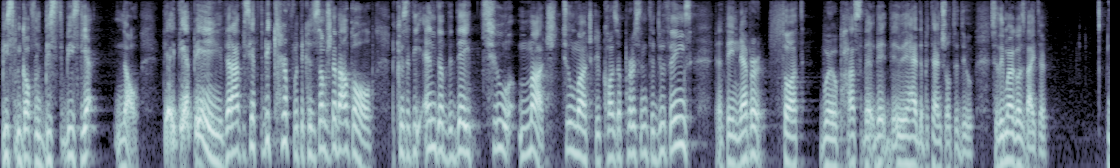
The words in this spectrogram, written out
Beast, we go from beast to beast. Yeah, no. The idea being that obviously you have to be careful with the consumption of alcohol because at the end of the day, too much, too much could cause a person to do things that they never thought were possible, they, they, had the potential to do. So the Gemara goes weiter. So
